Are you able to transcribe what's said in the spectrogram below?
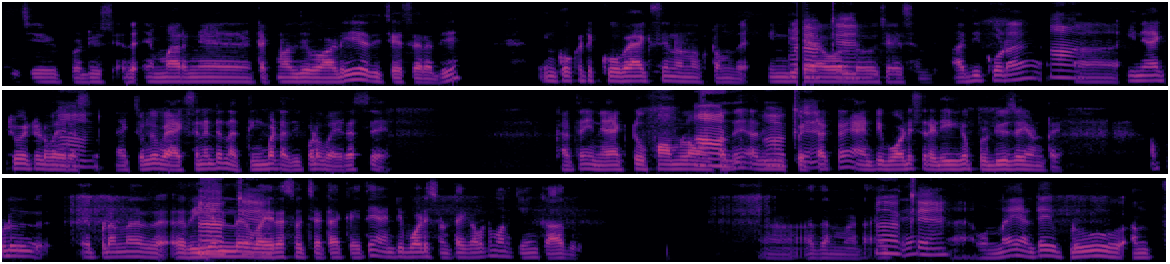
నుంచి ప్రొడ్యూస్ అదే ఎంఆర్ఎన్ఏ టెక్నాలజీ వాడి అది చేశారు అది. ఇంకొకటి కోవాక్సిన్ అని ఒకటి ఉంది. ఇండియా వాళ్ళు చేసింది. అది కూడా ఇన్యాక్టివేటెడ్ వైరస్ అవును. యాక్చువల్గా వ్యాక్సిన్ అంటే నథింగ్ బట్ అది కూడా వైరస్సే కాకపోతే ఇన్యాక్టివ్ ఫామ్లో ఉంటది. అది పెట్టాక యాంటీబాడీస్ రెడీగా ప్రొడ్యూస్ అయి ఉంటాయి. అప్పుడు ఎప్పుడన్నా రియల్ వైరస్ వచ్చి అటాక్ అయితే యాంటీబాడీస్ ఉంటాయి కాబట్టి మనకి ఏం కాదు. అదనమాట. అయితే ఓకే. ఉన్నాయి. అంటే ఇప్పుడు అంత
